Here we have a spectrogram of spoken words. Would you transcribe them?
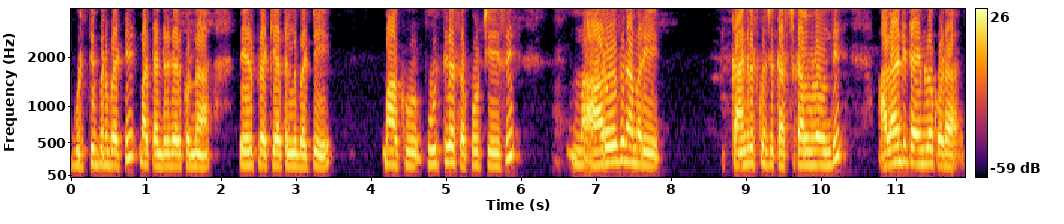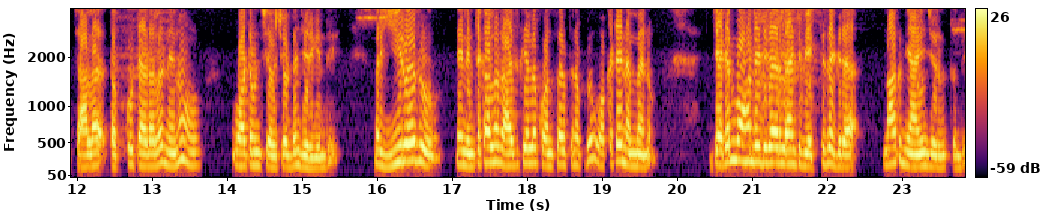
గుర్తింపుని బట్టి మా తండ్రి గారికి ఉన్న పేరు ప్రఖ్యాతులను బట్టి మాకు పూర్తిగా సపోర్ట్ చేసి ఆ రోజున మరి కాంగ్రెస్ కొంచెం కష్టకాలంలో ఉంది. అలాంటి టైంలో కూడా చాలా తక్కువ తేడాలో నేను ఓటమిని చవి చూడడం జరిగింది. మరి ఈ రోజు నేను ఇంతకాలం రాజకీయాల్లో కొనసాగుతున్నప్పుడు ఒకటే నమ్మాను. జగన్మోహన్ రెడ్డి గారు లాంటి వ్యక్తి దగ్గర నాకు న్యాయం జరుగుతుంది.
